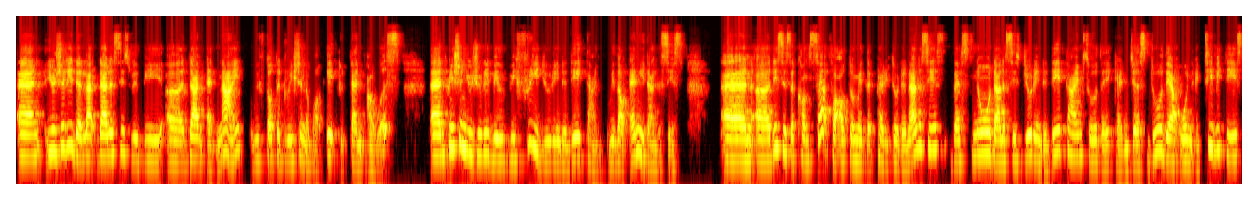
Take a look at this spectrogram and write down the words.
And usually the dialysis will be uh, done at night with total duration about 8 to 10 hours. And patient usually will be free during the daytime without any dialysis. And uh, this is a concept for automated peritoneal dialysis. There's no dialysis during the daytime, so they can just do their own activities.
